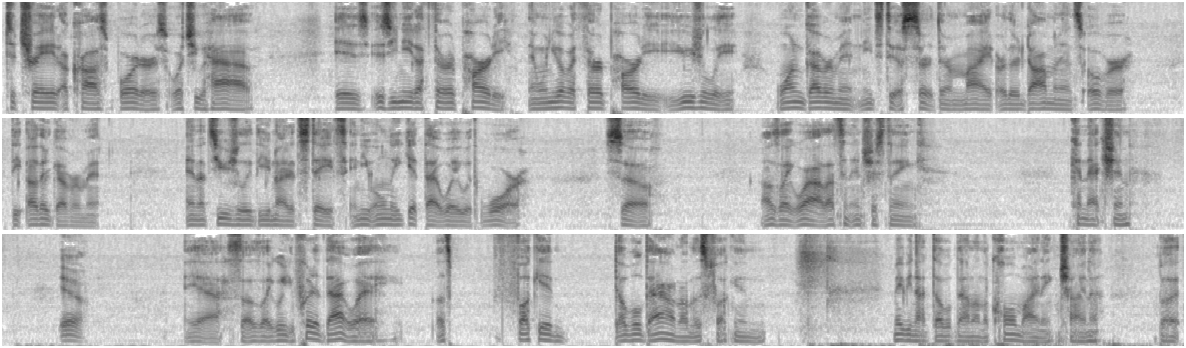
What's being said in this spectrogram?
to trade across borders, what you have is is you need a third party, and when you have a third party, usually one government needs to assert their might or their dominance over the other government, and that's usually the United States, and you only get that way with war. So, I was like, wow, that's an interesting connection. Yeah. Yeah, so I was like, when you put it that way, let's fucking double down on this fucking. Maybe not double down on the coal mining, China, but.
